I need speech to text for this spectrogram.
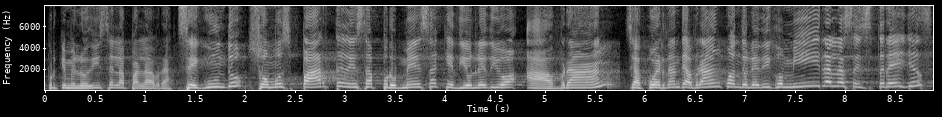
porque me lo dice la palabra. Segundo, somos parte de esa promesa que Dios le dio a Abraham. ¿Se acuerdan de Abraham cuando le dijo, mira las estrellas?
